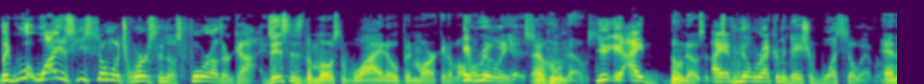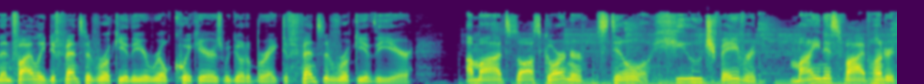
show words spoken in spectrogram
like wh- why is he so much worse than those four other guys? This is the most wide open market of all. it of really is. Uh, who knows? Yeah, I Who knows? I have point? no recommendation whatsoever. And then finally, defensive rookie of the year, real quick here as we go to break. Defensive rookie of the year, Ahmad Sauce Gardner, still a huge favorite, minus 500.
